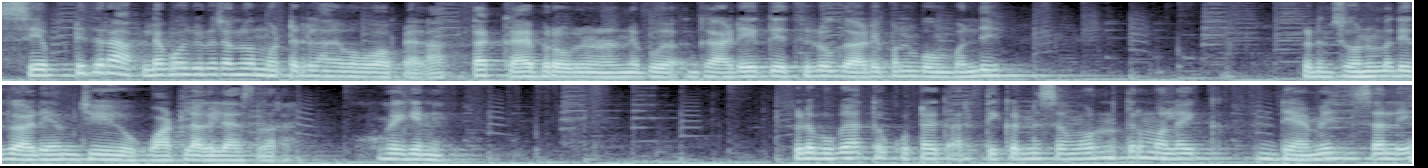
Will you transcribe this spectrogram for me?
सेफ्टी तर आपल्या बाजूला चांगलं मटेरियल आहे बाबा आपल्याला. आत्ता काय प्रॉब्लेम नाही. गाडी एक घेतलेलो गाडी पण बोंबली इकडे झोनमध्ये गाडी आमची वाट लागली असणार होय की नाही? इकडे बघूया आता कुठं आहेत अरे तिकडनं समोरनं तर मला एक डॅमेज दिसाले.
